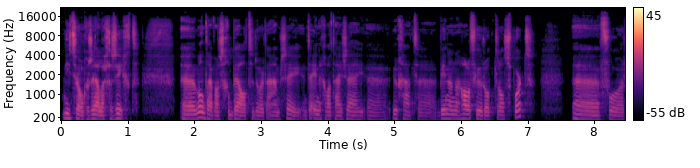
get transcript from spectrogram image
niet zo'n gezellig gezicht. Uh, want hij was gebeld door het AMC. En het enige wat hij zei, u gaat binnen een half uur op transport voor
